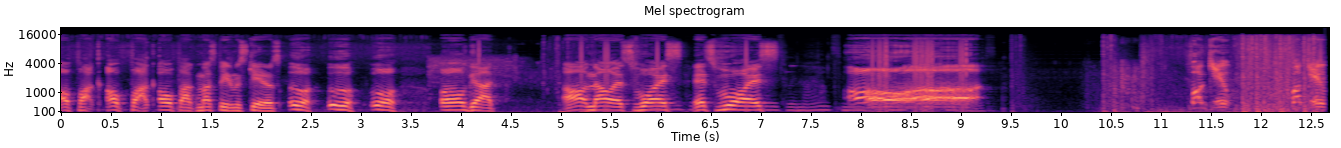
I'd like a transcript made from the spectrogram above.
Oh fuck, oh fuck, oh fuck, must be the mosquitoes. Ugh, ugh, ugh. Oh god. Oh no, it's worse, it's worse. Oh! Fuck you! Fuck you!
